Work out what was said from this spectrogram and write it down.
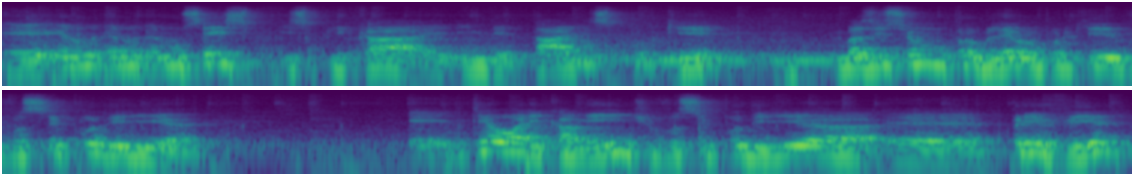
É, eu, eu eu não sei explicar em detalhes por quê, mas isso é um problema porque você poderia, é, teoricamente, você poderia é, prever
